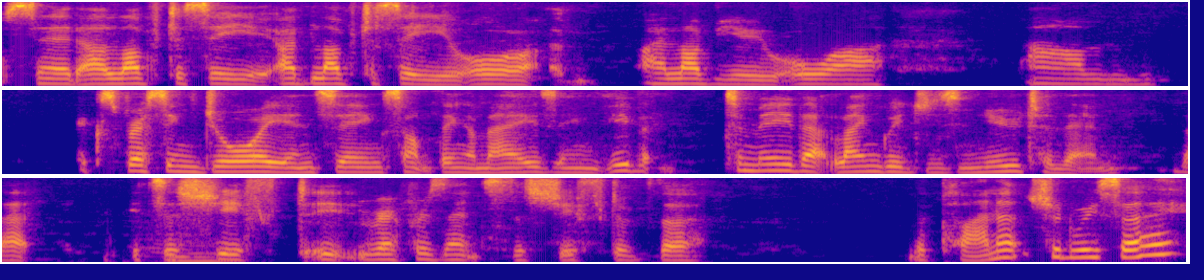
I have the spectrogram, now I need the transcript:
said i love to see you i'd love to see you or i love you or um, expressing joy in seeing something amazing even to me that language is new to them that it's a mm. shift it represents the shift of the the planet should we say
